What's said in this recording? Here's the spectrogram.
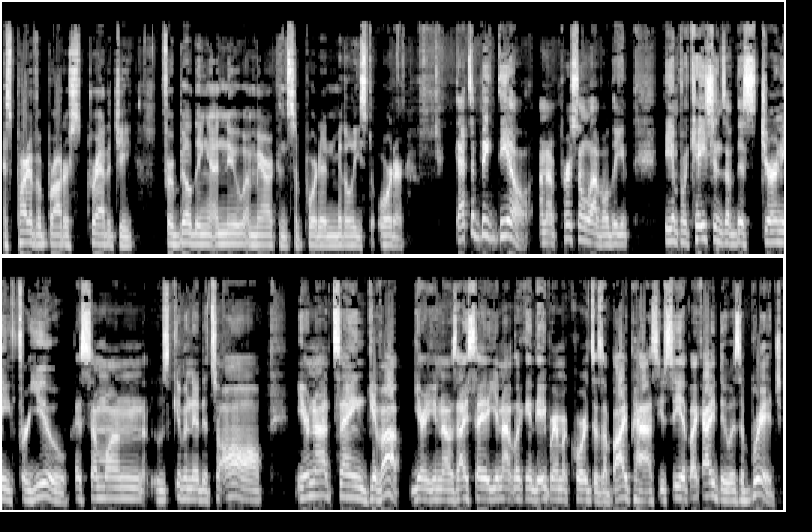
as part of a broader strategy for building a new American supported Middle East order. That's a big deal on a personal level. The, the implications of this journey for you as someone who's given it its all, you're not saying give up. You're, you know, as I say, you're not looking at the Abraham Accords as a bypass. You see it like I do as a bridge.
